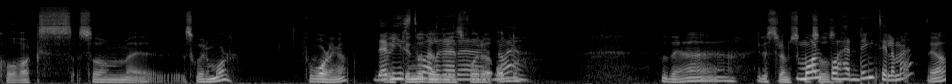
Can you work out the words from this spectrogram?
Kovacs som skårer mål for Vålerenga. Det viste hun allerede nå, ja. Så det er Eller Mål på heading, til og med. Ja.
